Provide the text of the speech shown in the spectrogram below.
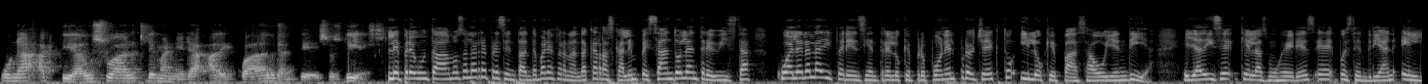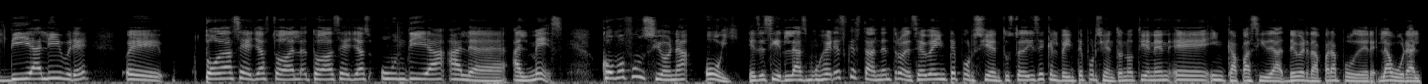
una actividad usual de manera adecuada durante esos días. Le preguntábamos a la representante María Fernanda Carrascal, empezando la entrevista, cuál era la diferencia entre lo que propone el proyecto y lo que pasa hoy en día. Ella dice que las mujeres pues tendrían el día libre todas ellas, todas, todas ellas un día al, eh, al, mes. ¿Cómo funciona hoy? Es decir, las mujeres que están dentro de ese 20%, usted dice que el 20% no tienen eh, incapacidad de verdad para poder laboral,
